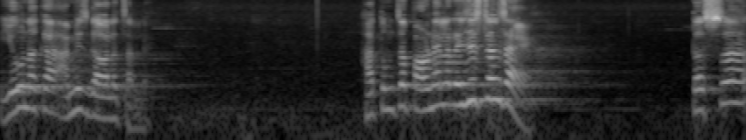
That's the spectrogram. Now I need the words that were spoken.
येऊ नका आम्हीच गावाला चाललोय. हा तुमचा पाहुण्याला रेझिस्टन्स आहे. तसं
